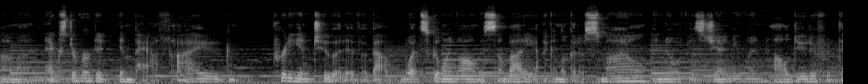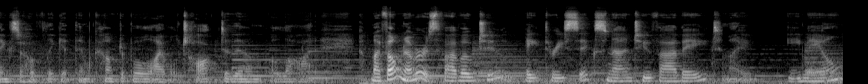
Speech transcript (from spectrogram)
I'm an extroverted empath. I'm pretty intuitive about what's going on with somebody. I can look at a smile and know if it's genuine. I'll do different things to hopefully get them comfortable. I will talk to them a lot. My phone number is 502 836 9258. My email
